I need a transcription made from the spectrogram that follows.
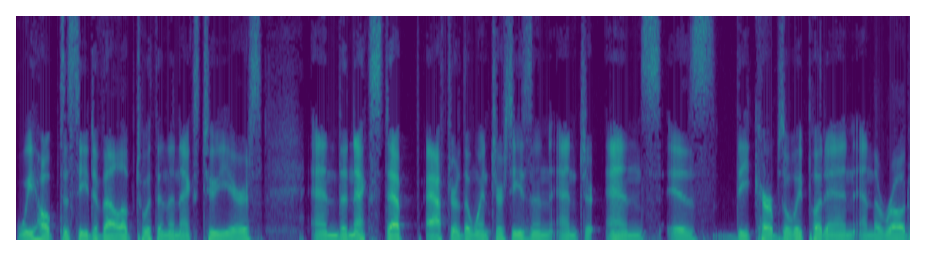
we hope to see developed within the next two years. And the next step after the winter season enter, ends is the curbs will be put in and the road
